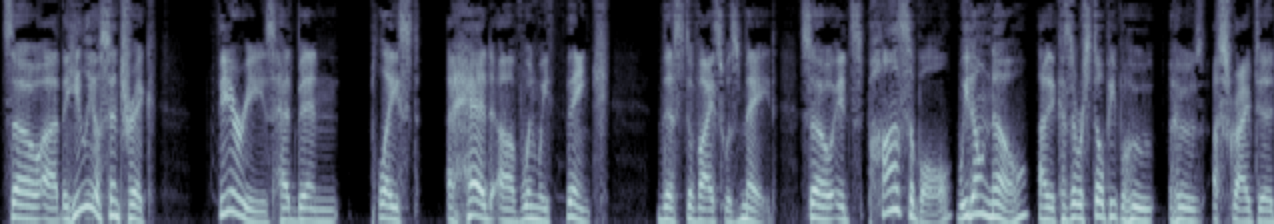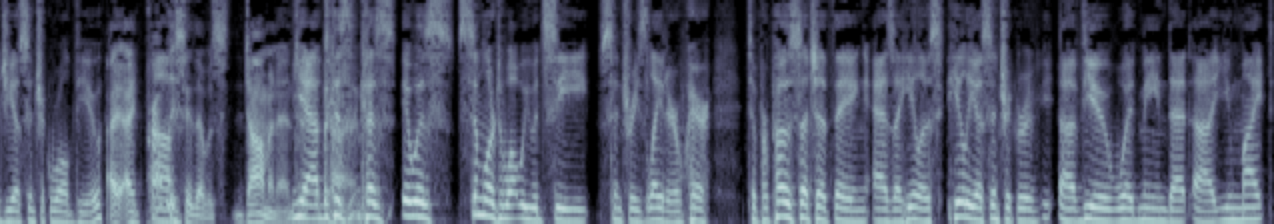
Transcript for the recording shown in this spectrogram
So uh, the heliocentric theories had been placed ahead of when we think this device was made. So it's possible, we don't know, because there were still people who, who ascribed to a geocentric worldview. I, I'd probably say that was dominant. Um, Yeah, because because it was similar to what we would see centuries later, where to propose such a thing as a helios, heliocentric rev- uh, view would mean that uh, you might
